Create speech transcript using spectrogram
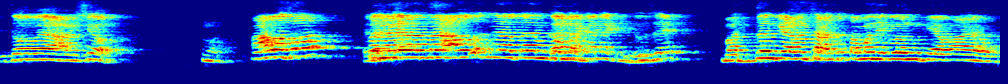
ઈ તો હવે આવશો. આવો છો? તમે આવો છો ને તમે કીધું. છે? બધાને કહેવાનું ચાલતું તમને એકલાનું કહેવા આવ્યો.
